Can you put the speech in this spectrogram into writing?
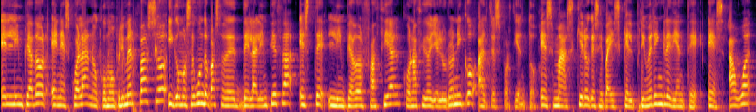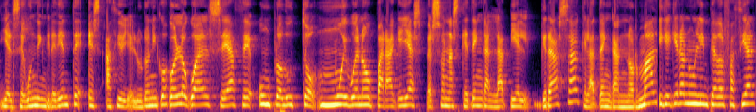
el limpiador en escualano como primer paso y como segundo paso de, la limpieza este limpiador facial con ácido hialurónico al 3%. Es más, quiero que sepáis que el primer ingrediente es agua y el segundo ingrediente es ácido hialurónico, con lo cual se hace un producto muy bueno para aquellas personas que tengan la piel grasa, que la tengan normal y que quieran un limpiador facial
